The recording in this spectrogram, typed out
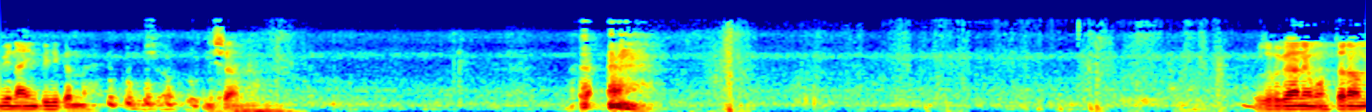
बयान भी नाइन पे ही करना है। निशान। बुजुर्गान मोहतरम,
